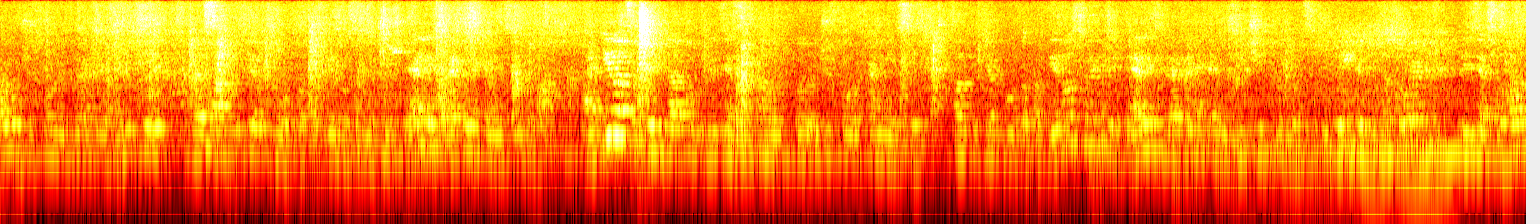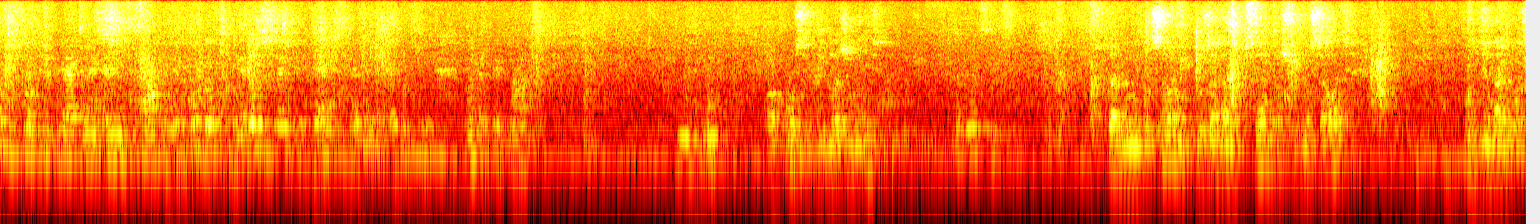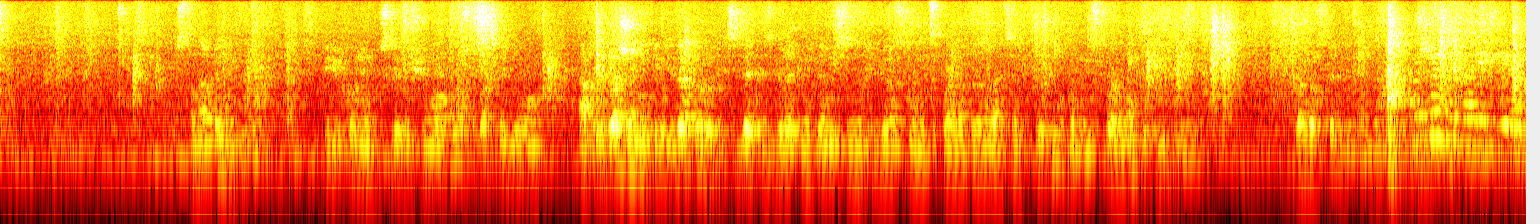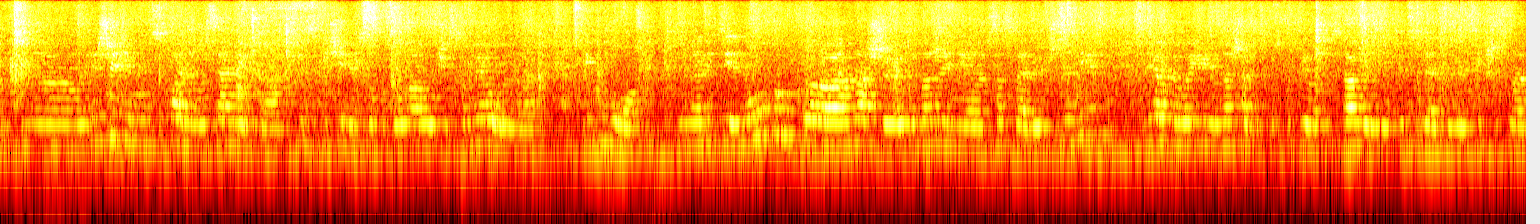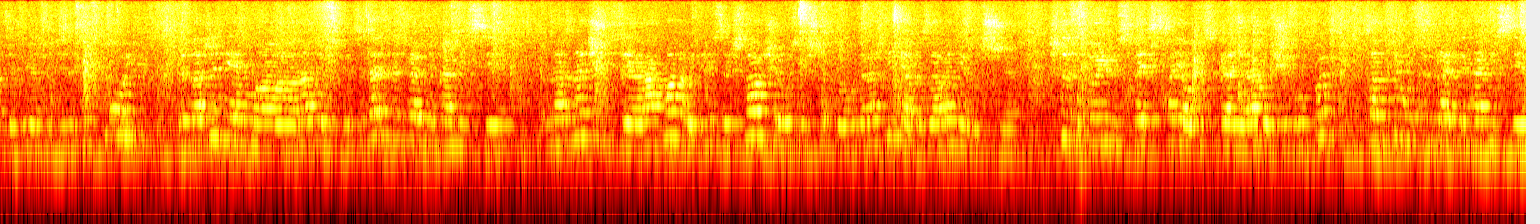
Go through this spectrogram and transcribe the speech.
состава участковой избирательной комиссии для Санкт-Петербурга под ведомством территориальной избирательной комиссии 2. 11 кандидатур в резерв состава участковых комиссий Санкт-Петербурга под ведомством территориальной избирательной комиссии 14. И три кандидатуры в резерв состава участковой избирательной комиссии Санкт-Петербурга под ведомством территориальной избирательной комиссии номер 15. Вопросы, предложения есть? Согласиться. Ставлю на голосование. Кто за данный постановление, прошу голосовать. Единогласно. Постановление принято. Переходим к следующему вопросу, последнему. О предложении кандидатуры председателя избирательной комиссии внутригородского муниципального образования Санкт-Петербурга муниципального округа Екатеринбург. Пожалуйста, Ивановна. Уважаемые коллеги, э, решением муниципального совета с исключением срока полномочий сформировано ИГМО на Литейный округ. Э, Наши предложения в составе учтены. 9 июля в наш адрес поступило представление председателя СИК-16 Елена Предложением э, на должность председателя избирательной комиссии назначить э, Рахманова Дениса Вячеславовича, 84 года рождения, образование высшее. 14 июля состоя- состоялось заседание рабочей группы Санкт-Петербургской избирательной комиссии.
